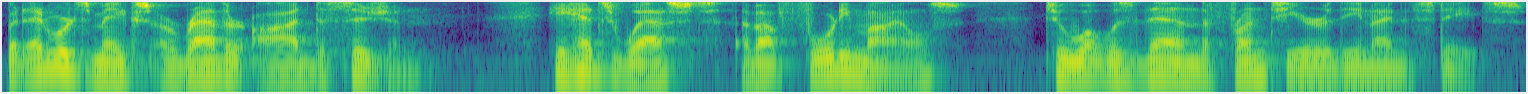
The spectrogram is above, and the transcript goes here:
But Edwards makes a rather odd decision. He heads west about 40 miles to what was then the frontier of the United States,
